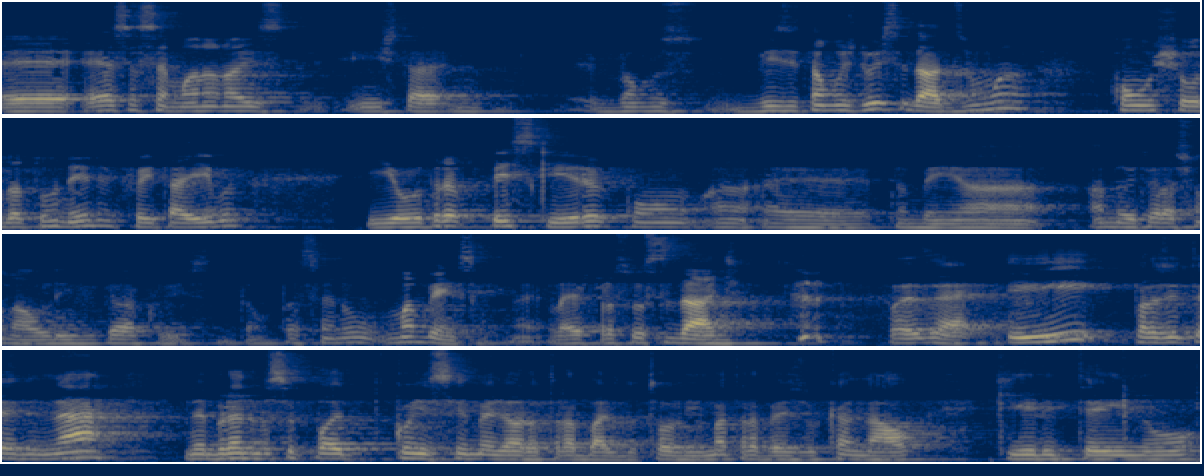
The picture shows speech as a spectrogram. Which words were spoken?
é, essa semana nós está, vamos visitamos duas cidades, uma com o show da turnê, né, que foi Itaíba, e outra pesqueira com a, é, também a, a Noite Oracional Livre pela Cruz. Então está sendo uma benção, né? leve para sua cidade. Pois é, e para a gente terminar, lembrando você pode conhecer melhor o trabalho do Tolima através do canal que ele tem no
